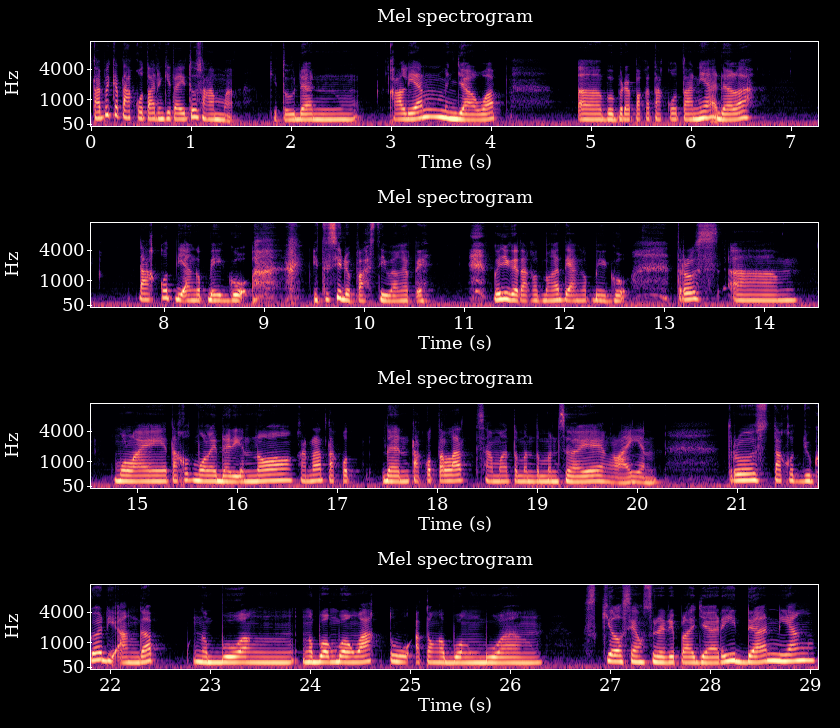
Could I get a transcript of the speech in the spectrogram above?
tapi ketakutan kita itu sama gitu. Dan kalian menjawab uh, beberapa ketakutannya adalah takut dianggap bego. itu sih udah pasti banget ya. Gue juga takut banget dianggap bego. Terus, um, mulai takut mulai dari nol karena takut dan takut telat sama teman-teman saya yang lain. Terus takut juga dianggap ngebuang ngebuang-buang waktu atau ngebuang-buang skills yang sudah dipelajari dan yang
